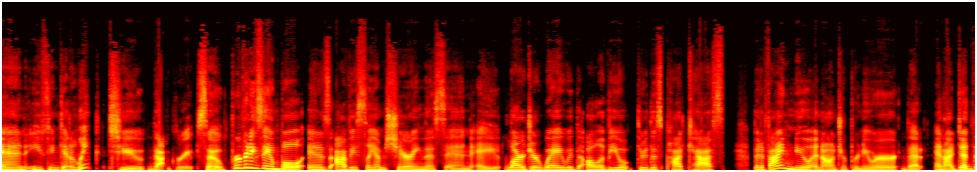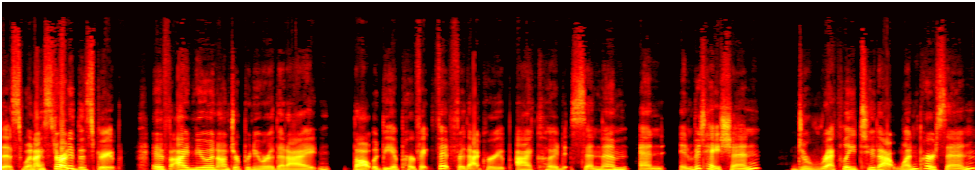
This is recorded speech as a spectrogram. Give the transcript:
and you can get a link to that group. So, perfect example is obviously I'm sharing this in a larger way with all of you through this podcast. But if I knew an entrepreneur that, and I did this when I started this group, if I knew an entrepreneur that I thought would be a perfect fit for that group, I could send them an invitation directly to that one person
